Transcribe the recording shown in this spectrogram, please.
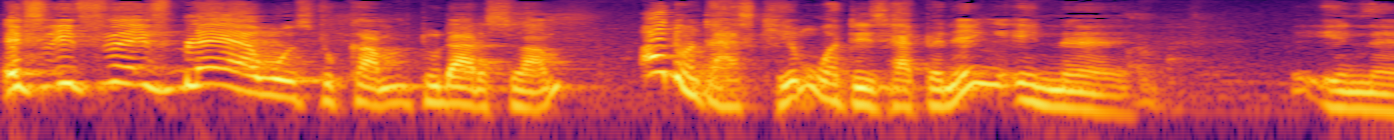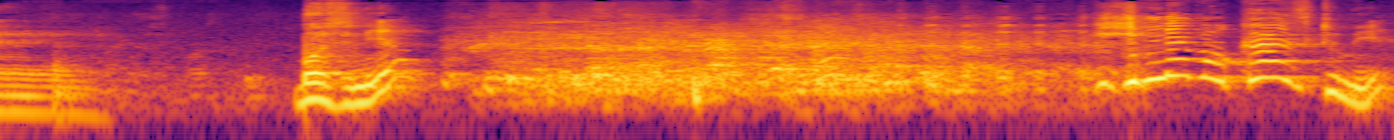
If, if, if Blair was to come to Dar es Salaam, I don't ask him what is happening in, uh, in uh, Bosnia. it never occurs to me.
